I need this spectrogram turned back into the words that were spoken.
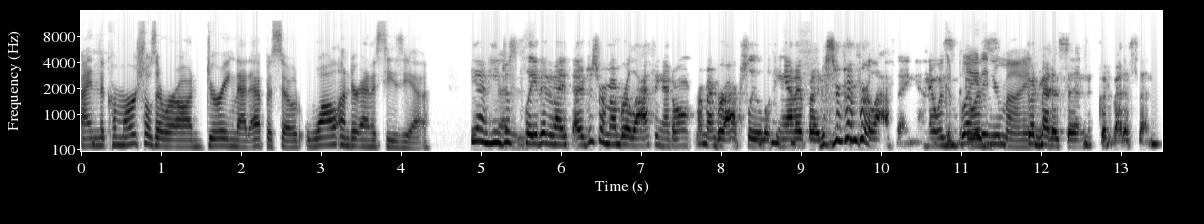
and the commercials that were on during that episode while under anesthesia. yeah and he That just is- played it and I, I just remember laughing i don't remember actually looking at it but i just remember laughing and it was Could play it it was in your mind. good medicine good medicine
